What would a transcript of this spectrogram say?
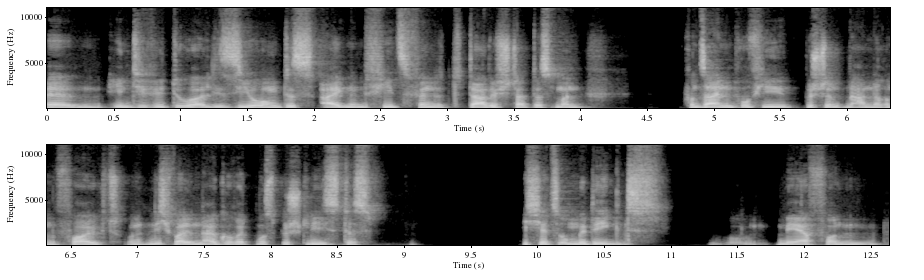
ähm, Individualisierung des eigenen Feeds findet dadurch statt, dass man von seinem Profil bestimmten anderen folgt und nicht, weil ein Algorithmus beschließt, dass ich jetzt unbedingt mehr von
